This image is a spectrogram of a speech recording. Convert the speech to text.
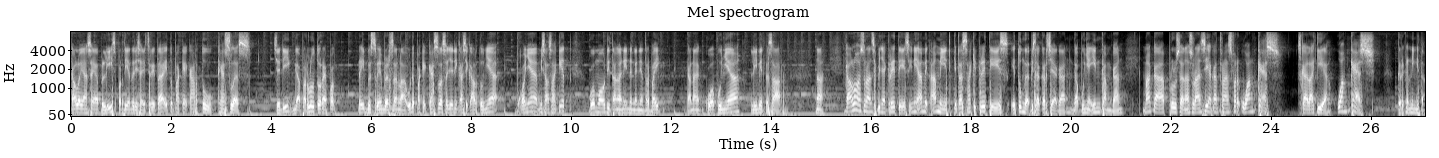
kalau yang saya beli seperti yang tadi saya cerita itu pakai kartu cashless. Jadi nggak perlu tuh repot reimburse reimbursean lah. Udah pakai cashless aja nih kasih kartunya. Pokoknya misal sakit, gue mau ditangani dengan yang terbaik karena gue punya limit besar. Nah, kalau asuransi penyakit kritis, ini amit-amit kita sakit kritis, itu nggak bisa kerja kan, nggak punya income kan, maka perusahaan asuransi akan transfer uang cash. Sekali lagi ya, uang cash ke rekening kita.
